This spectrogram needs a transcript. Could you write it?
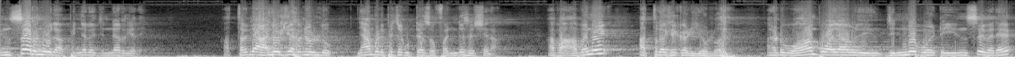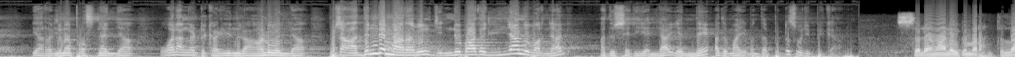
ഇൻസർ ഇറങ്ങൂല പിന്നെ ജിന്നിറങ്ങൽ അത്രയല്ലേ ആരോഗ്യമേ ഞാൻ പഠിപ്പിച്ച കുട്ടിയെ സൊഫാന്റെ സെഷനാണ് അപ്പോൾ അവന് അത്രയൊക്കെ കഴിയുള്ളൂ. അതുകൊണ്ട് ഓൻ പോയാൽ ജിന്ന് പോയിട്ട് ഇൻസ് വരെ ഇറങ്ങുന്ന പ്രശ്നമില്ല. ഓൻ അങ്ങോട്ട് കഴിയുന്ന ഒരാളുമല്ല. പക്ഷെ അതിന്റെ മറവിൽ ജിന്നുബാധ ഇല്ല എന്ന് പറഞ്ഞാൽ അത് ശരിയല്ല എന്നെ അതുമായി ബന്ധപ്പെട്ട് സൂചിപ്പിക്കണം അസ്സലാമു അലൈക്കും വറഹമത്തുള്ള.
